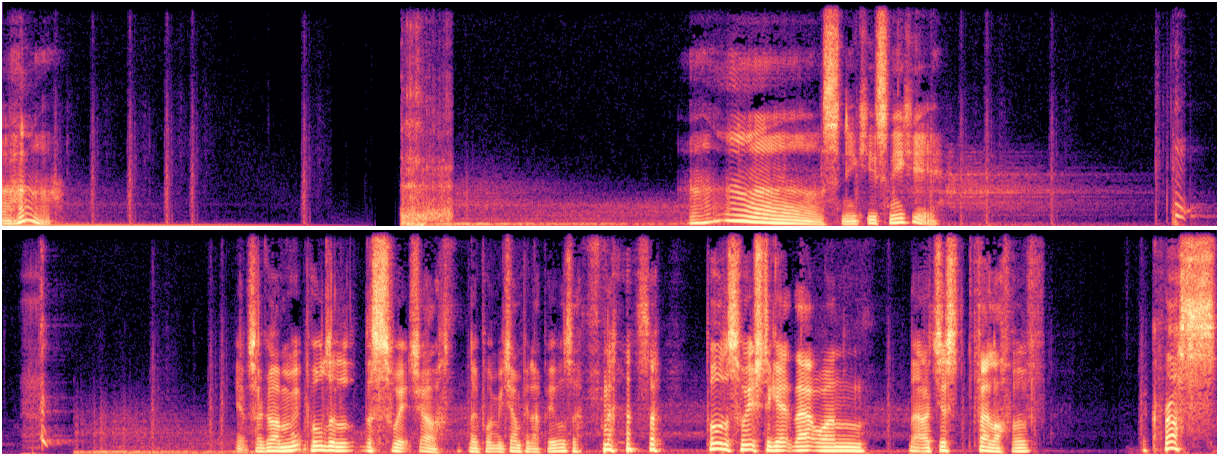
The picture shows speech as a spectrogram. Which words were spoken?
Aha. Ah, sneaky, sneaky. Yep, so I got to pull the, the switch. Oh, no point me jumping up here, was there? pull the switch to get that one that I just fell off of across.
